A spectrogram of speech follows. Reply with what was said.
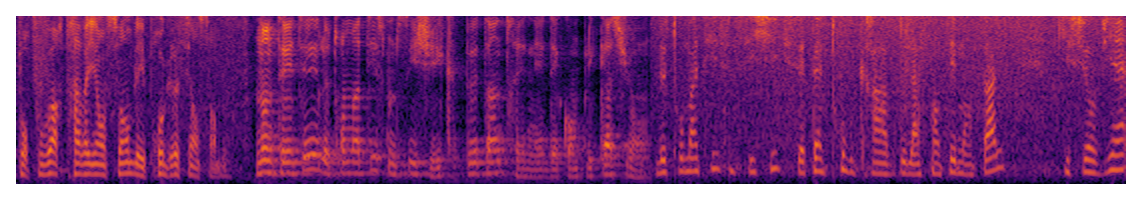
pour pouvoir travailler ensemble et progresser ensemble. Non traité, le traumatisme psychique peut entraîner des complications. Le traumatisme psychique, c'est un trouble grave de la santé mentale qui survient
